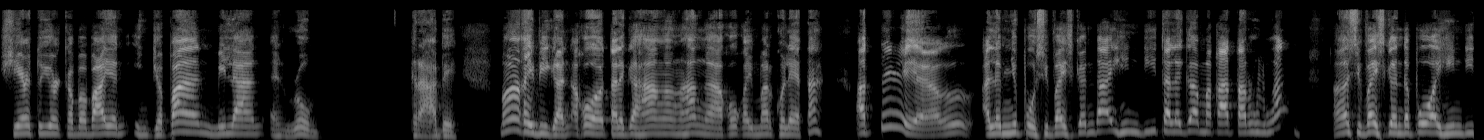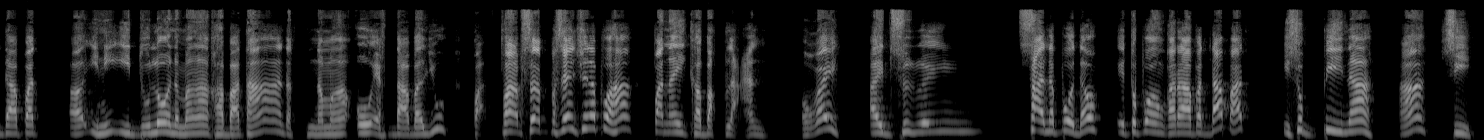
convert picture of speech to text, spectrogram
share to your kababayan in Japan, Milan, and Rome. Grabe. Mga kaibigan, ako talaga hangang-hanga ako kay Marcoleta. At eh, uh, alam niyo po, si Vice Ganda ay hindi talaga makatarungan. Ah, si Vice Ganda po ay hindi dapat ah, iniidolo ng mga kabataan at ng mga OFW. Pa, pa, pasensya na po ha, panay kabaklaan. Okay? I'd, ay, sana po daw, ito po ang karapat dapat, isubpina ha, si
